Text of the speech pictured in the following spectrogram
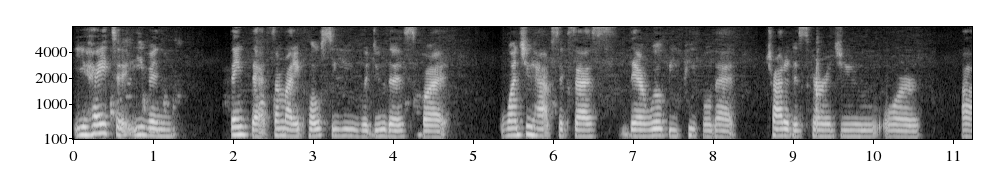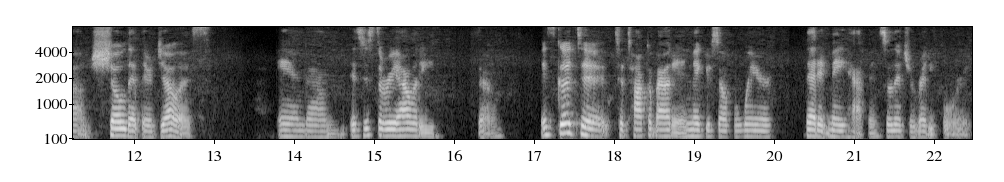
you hate to even think that somebody close to you would do this, but once you have success, there will be people that try to discourage you or um, show that they're jealous. And um, it's just the reality. So it's good to, to talk about it and make yourself aware that it may happen so that you're ready for it.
